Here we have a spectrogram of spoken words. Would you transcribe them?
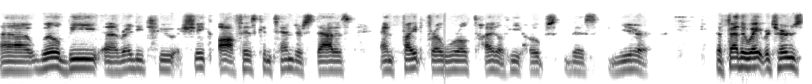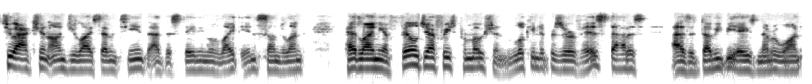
uh, will be uh, ready to shake off his contender status and fight for a world title. He hopes this year. The featherweight returns to action on July 17th at the Stadium of Light in Sunderland, headlining a Phil Jeffries promotion looking to preserve his status as the WBA's number one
